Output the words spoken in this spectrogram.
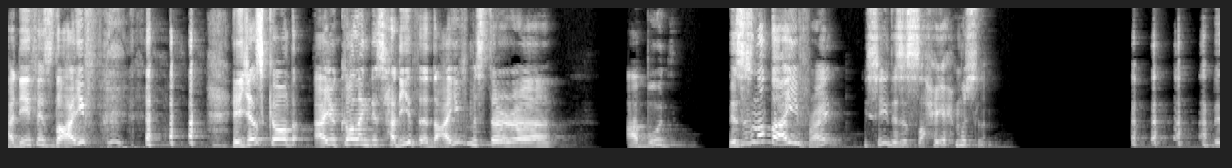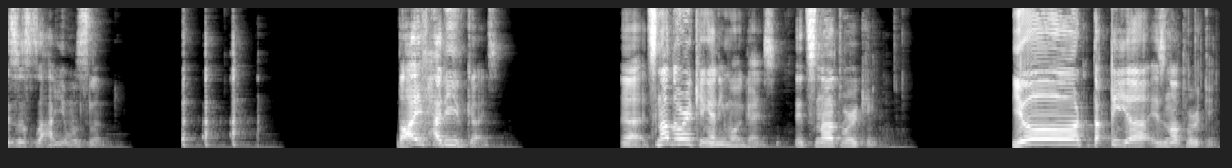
Hadith is da'if? he just called, are you calling this hadith a da'if, Mr. Uh, Abud? This is not da'if, right? You see, this is Sahih Muslim. this is Sahih Muslim. da'if hadith, guys. Yeah, it's not working anymore, guys. It's not working. Your taqiyya is not working.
